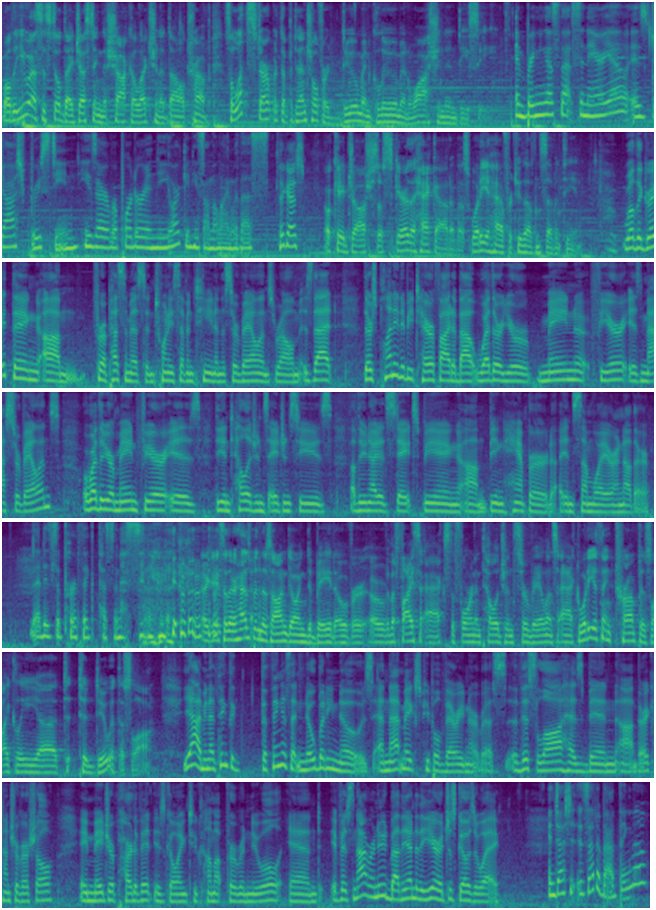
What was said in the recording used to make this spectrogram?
Well, the U.S. is still digesting the shock election of Donald Trump, so let's start with the potential for doom and gloom in Washington, D.C. And bringing us that scenario is Josh Brustein. He's our reporter in New York, and he's on the line with us. Hey, guys. Okay, Josh, so scare the heck out of us. What do you have for 2017? Well, the great thing um, for a pessimist in 2017 in the surveillance realm is that there's plenty to be terrified about whether your main fear is mass surveillance or whether your main fear is the intelligence agencies of the United States being um, being hampered in some way or another. That is a perfect pessimist scenario. okay, so there has been this ongoing debate over over the FISA Act, the Foreign Intelligence Surveillance Act. What do you think Trump is likely uh, to, to do with this law? Yeah, I mean, I think the the thing is that nobody knows, and that makes people very nervous. This law has been uh, very controversial. A major part of it is going to come up for renewal, and if it's not renewed by the end of the year, it just goes away. And Josh, is that a bad thing, though?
